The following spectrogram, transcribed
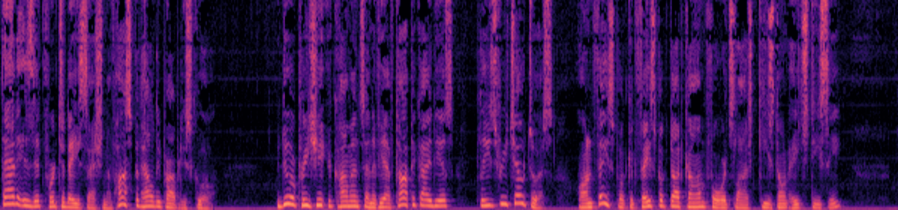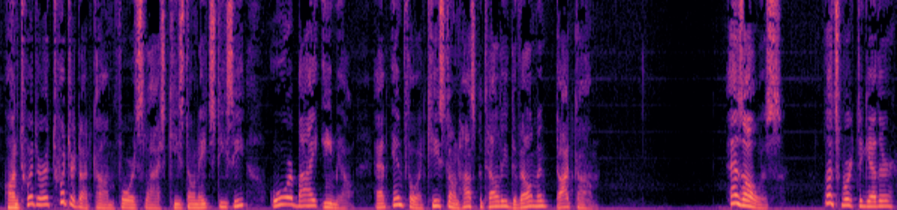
That is it for today's session of Hospitality Property School. We do appreciate your comments, and if you have topic ideas, please reach out to us on Facebook at facebook.com forward slash Keystone on Twitter at twitter.com forward slash Keystone or by email at info at keystonehospitalitydevelopment.com. As always, let's work together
